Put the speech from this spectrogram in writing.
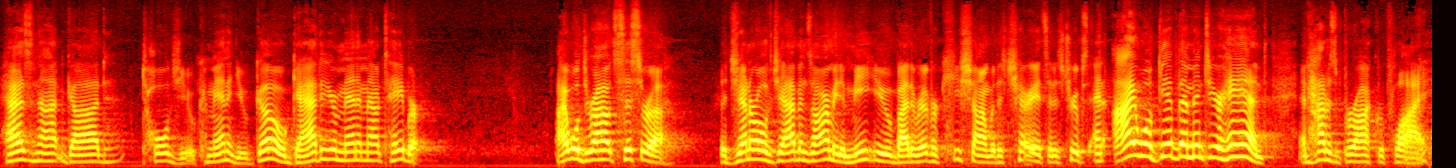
has not God told you, commanded you, go, gather your men at Mount Tabor? I will draw out Sisera, the general of Jabin's army, to meet you by the river Kishon with his chariots and his troops, and I will give them into your hand. And how does Barak reply?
